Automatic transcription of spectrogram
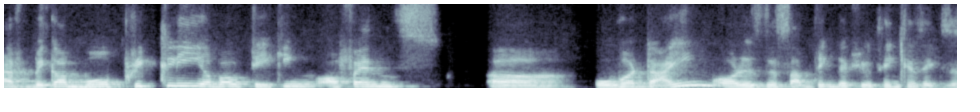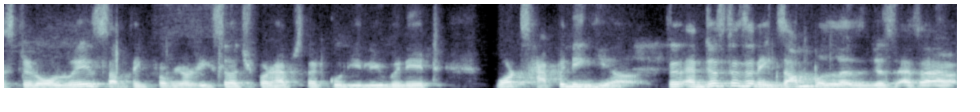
have become more prickly about taking offense uh, over time, or is this something that you think has existed always? Something from your research, perhaps, that could illuminate what's happening here. And just as an example just as i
